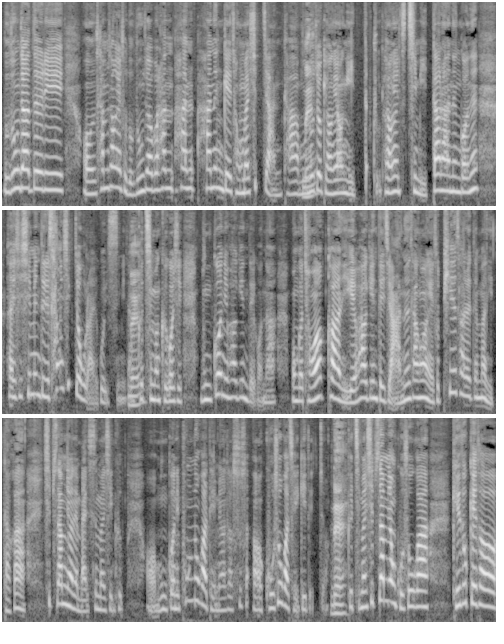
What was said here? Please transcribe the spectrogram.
노동자들이 어, 삼성에서 노동조합을 한, 한, 하는 게 정말 쉽지 않다. 무노조 네. 경영이 있다, 그 경영 지침이 있다라는 거는 사실 시민들이 상식적으로 알고 있습니다. 네. 그렇지만 그것이 문건이 확인되거나 뭔가 정확한 이게 확인되지 않은 상황에서 피해 사례들만 있다가 13년에 말씀하신 그 어, 문건이 폭로가 되면서 수사, 어, 고소가 제기됐죠. 네. 그렇지만 13년 고소가 계속 해서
